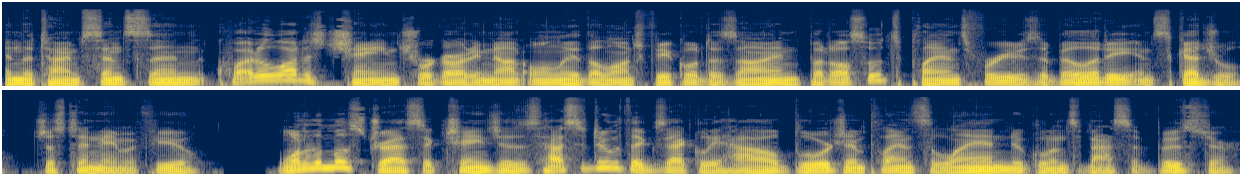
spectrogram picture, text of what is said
In the time since then, quite a lot has changed regarding not only the launch vehicle design, but also its plans for usability and schedule, just to name a few. One of the most drastic changes has to do with exactly how Blue Origin plans to land New Glenn's massive booster.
